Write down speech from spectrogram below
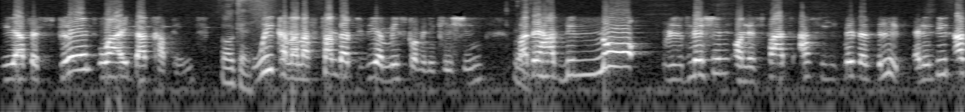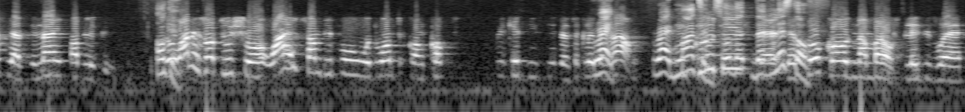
he has explained why that happened. Okay. We can understand that to be a miscommunication, Right. but there has been no resignation on his part as he makes us believe, and indeed as he has denied publicly. Okay. So one is not too sure why some people would want to concoct wicked these things and circulate Right. around. Right, Martin, so Including the- the list of- so-called number of places where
